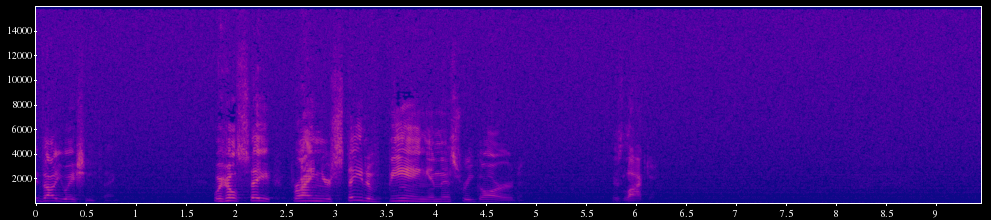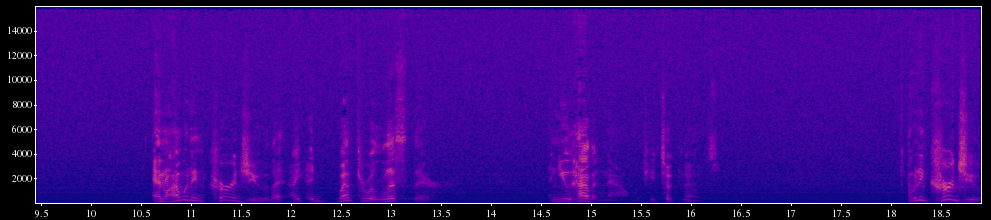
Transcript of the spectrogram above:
evaluation thing. Where he'll say, Bryan, your state of being in this regard is lacking. And I would encourage you, I, I went through a list there, and you have it now if you took notes. I would encourage you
